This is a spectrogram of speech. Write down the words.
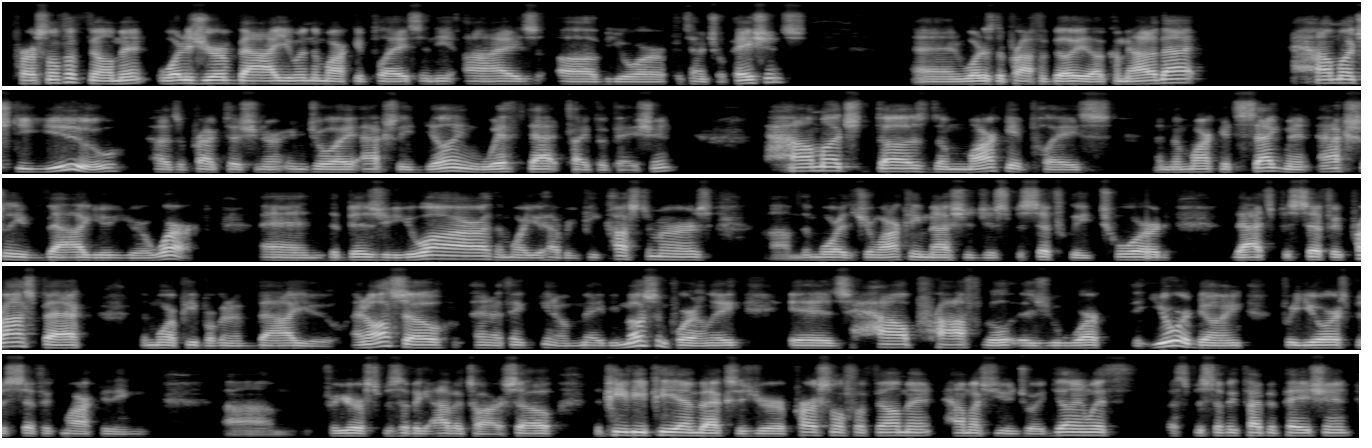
personal fulfillment. What is your value in the marketplace in the eyes of your potential patients? And what is the profitability that'll come out of that? how much do you, as a practitioner, enjoy actually dealing with that type of patient? How much does the marketplace and the market segment actually value your work? And the busier you are, the more you have repeat customers, um, the more that your marketing message is specifically toward that specific prospect, the more people are going to value. And also, and I think, you know, maybe most importantly, is how profitable is your work that you are doing for your specific marketing, um, for your specific avatar. So the PVP index is your personal fulfillment. How much do you enjoy dealing with a specific type of patient?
